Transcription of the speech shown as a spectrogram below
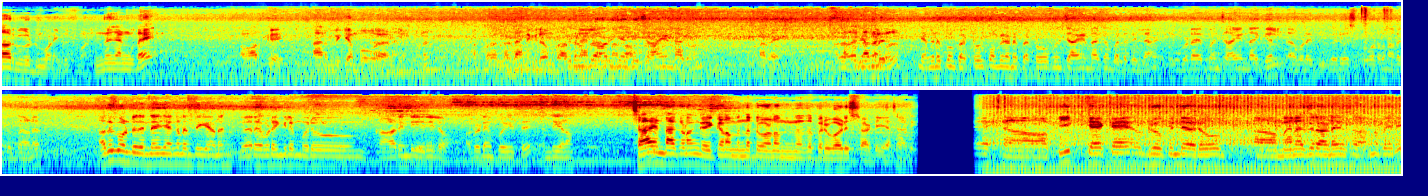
എല്ലാവർക്കും ഗുഡ് മോർണിംഗ് ഇന്ന് ഞങ്ങളുടെ വർക്ക് ആരംഭിക്കാൻ പോവുകയാണ്. അപ്പോൾ എല്ലാവരുടെ അനുഗ്രഹം ചായ ഉണ്ടാക്കണം. അതെ. ഞങ്ങളിപ്പം പെട്രോൾ പമ്പിലാണ് പെട്രോൾ പമ്പിൽ ചായ ഉണ്ടാക്കാൻ പറ്റത്തില്ല. ഇവിടെ ഇപ്പം ചായ ഉണ്ടാക്കിയാൽ അവിടെ ഒരു സ്ഫോടനം നടക്കുന്നതാണ്. അതുകൊണ്ട് തന്നെ ഞങ്ങൾ എന്ത് ചെയ്യണം? വേറെ എവിടെയെങ്കിലും ഒരു കാടിന്റെ ഏരിയയിലോ അവിടെയും പോയിട്ട് എന്ത് ചെയ്യണം? ചായ ഉണ്ടാക്കണം കഴിക്കണം എന്നിട്ട് വേണം ഇന്നത്തെ പരിപാടി സ്റ്റാർട്ട് ചെയ്യാൻ. പി കെ കെ ഗ്രൂപ്പിന്റെ ഒരു മാനേജറാണ് സാറിന്റെ പേര്?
